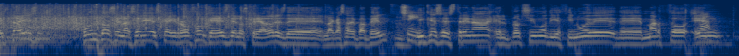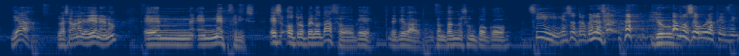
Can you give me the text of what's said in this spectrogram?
estáis juntos en la serie Sky Rojo, que es de los creadores de La Casa de Papel, Sí. y que se estrena el próximo 19 de marzo Ya. en... Ya, la semana que viene, ¿no? En, en Netflix. ¿Es otro pelotazo o qué? ¿De qué va? Contándonos un poco. Sí, es otro pelota. Yo- Estamos seguros que sí.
